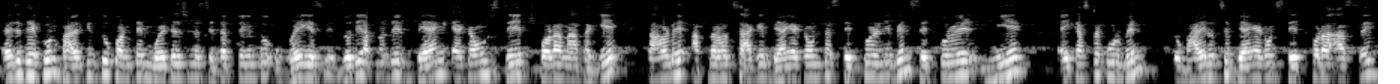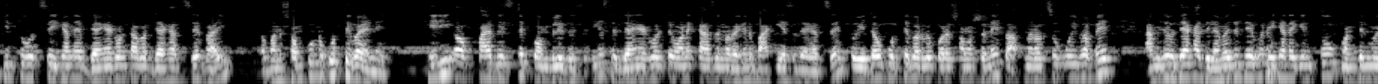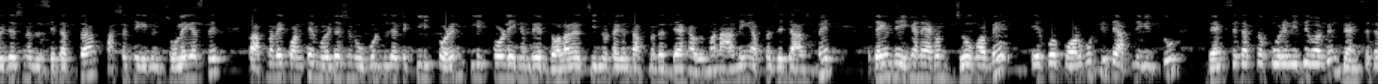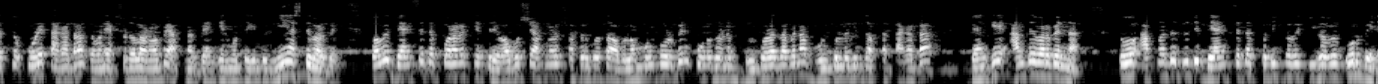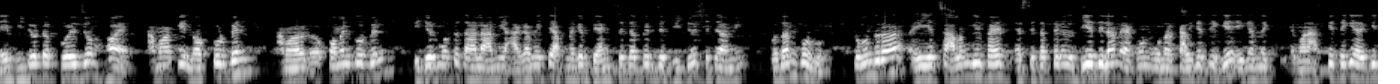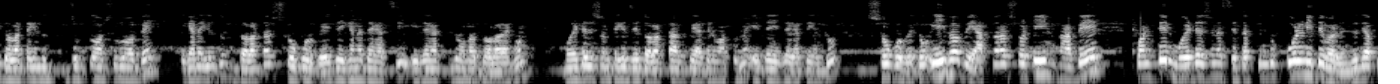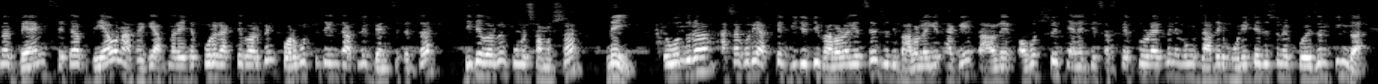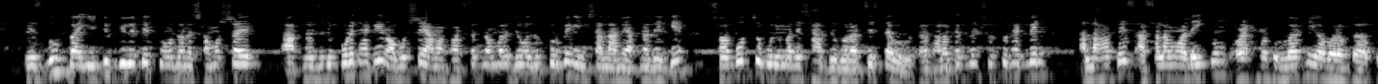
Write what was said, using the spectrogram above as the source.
এই যে দেখুন, ভাইয়ের কিন্তু কন্টেন্ট মনিটাইজেশনের সেটআপটা কিন্তু হয়ে গেছে। যদি আপনাদের ব্যাংক অ্যাকাউন্ট সেট করা না থাকে, তাহলে আপনার হচ্ছে আগে ব্যাংক অ্যাকাউন্টটা সেট করে নেবেন সেট করে নিয়ে এই কাজটা করবেন। তো ভাইয়ের হচ্ছে ব্যাংক অ্যাকাউন্ট সেট করা আছে, কিন্তু হচ্ছে এখানে ব্যাংক অ্যাকাউন্টটা আবার দেখাচ্ছে ভাই। মানে সম্পূর্ণ করতে পারে নাই। Three of five step complete হয়েছে, ঠিক আছে? ব্যাঙ্ক অ্যাকাউন্টে অনেক কাজ আমার এখানে বাকি আছে, দেখাচ্ছে। তো এটাও করতে পারবে, পরে সমস্যা নেই। তো আপনারা হচ্ছে ওইভাবে, আমি যেভাবে দেখা দিলাম, এই যে দেখুন, এখানে কিন্তু কন্টেন্ট মেডিটেশনের যে সেটআপটা পাশে থেকে কিন্তু চলে গেছে। তো আপনারা এই কন্টেন্ট মেডিটেশনের উপর যদি একটা ক্লিক করেন ক্লিক করলে এখান থেকে ডলারের চিহ্নটা কিন্তু আপনাদের দেখাবে। মানে আর্নিং আপনার যেটা আসবে, এটা কিন্তু এখানে এখন যোগ হবে। এরপর পরবর্তীতে আপনি কিন্তু ব্যাংক সেট আপটা করে নিতে পারবেন। ব্যাংক সেট আপটা করে টাকাটা যখন একশো ডলার হবে, আপনার ব্যাংকের মধ্যে কিন্তু নিয়ে আসতে পারবেন। তবে ব্যাংক সেট আপ করার ক্ষেত্রে অবশ্যই আপনারা সতর্কতা অবলম্বন করবেন, কোনো ধরনের ভুল করা যাবে না। ভুল করলে কিন্তু আপনার টাকাটা ব্যাংকে আনতে পারবেন না। তো আপনাদের যদি ব্যাংক সেট আপ সঠিকভাবে কীভাবে করবেন, এই ভিডিওটা প্রয়োজন হয়, আমাকে নক করবেন। আমার কমেন্ট করবেন ভিডিওর মধ্যে, তাহলে আমি আগামীতে আপনাকে ব্যাংক সেটআপের যে ভিডিও সেটা আমি প্রদান করব। তো বন্ধুরা, এই হচ্ছে আলমগীর ভাইয়ের সেটআপটা কিন্তু দিয়ে দিলাম। এখন ওনার কালকে থেকে এখানে মানে আজকে থেকে আর কি ডলারটা কিন্তু যুক্ত হওয়া শুরু হবে। এখানে কিন্তু ডলারটা শো করবে। এই যে এখানে দেখাচ্ছি, এই জায়গাটা কিন্তু ওনার ডলার এখন মনিটাইজেশন থেকে যে ডলারটা আসবে অ্যাডের মাধ্যমে, এটা এই জায়গাতে কিন্তু শো করবে। তো এইভাবে আপনারা সঠিকভাবে কন্টেন্ট মনিটাইজেশনের সেট কিন্তু করে নিতে পারবেন। যদি আপনার ব্যাংক সেটআপ দেওয়াও না থাকে, আপনারা এটা করে রাখতে পারবেন। পরবর্তীতে কিন্তু আপনি ব্যাংক সেটআপটা দিতে পারবেন, কোনো সমস্যা নেই। তো বন্ধুরা, আশা করি আজকের ভিডিওটি ভালো লেগেছে। যদি ভালো লেগে থাকে, তাহলে অবশ্যই চ্যানেলটি সাবস্ক্রাইব করে রাখবেন এবং যাদের মনিটাইজেশনের প্রয়োজন কিংবা ফেসবুক বা ইউটিউব রিলেটেড কোনো ধরনের সমস্যায় আপনারা যদি পড়ে থাকেন, অবশ্যই আমার হোয়াটসঅ্যাপ নম্বরে যোগাযোগ করবেন। ইনশাল্লাহ আমি আপনাদেরকে সর্বোচ্চ পরিমাণে সাহায্য করার চেষ্টা করব। সবাই ভালো থাকবেন, সুস্থ থাকবেন। আল্লাহ হাফেজ। আসসালামু আলাইকুম ওরহমতুল্লাহি আবরকাত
